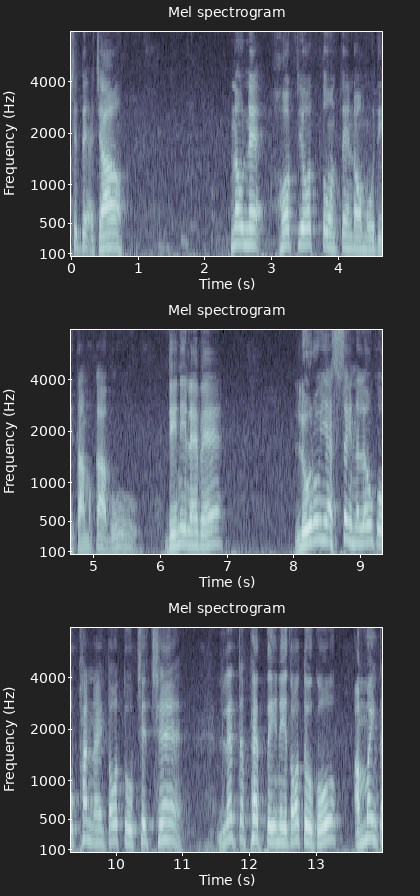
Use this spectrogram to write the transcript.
ဖြစ်တဲ့အကြောင်းနှုတ်နဲ့ဟောပြောတွင်တင်တော်မူသည်တာမကဘူးဒီနေ့လည်းပဲ လူတို့ရဲ့စိတ်နှလုံးကိုဖတ်နိုင်သောသူဖြစ်ခြင်းလက်တစ်ဖက်သေးနေသောသူကို အမိန်တ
